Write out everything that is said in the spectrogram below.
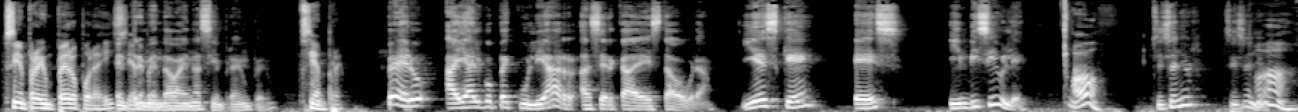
Siempre hay un pero por ahí. en siempre. tremenda vaina siempre hay un pero. Siempre. Pero hay algo peculiar acerca de esta obra y es que es invisible. Oh, Sí, señor. Sí, señor. ah,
